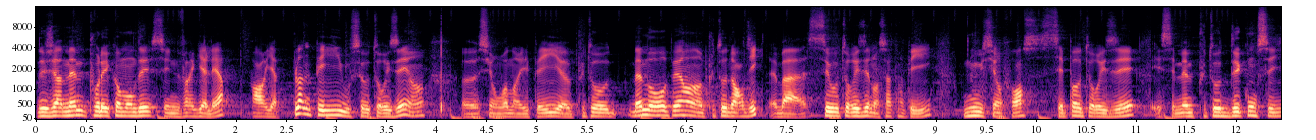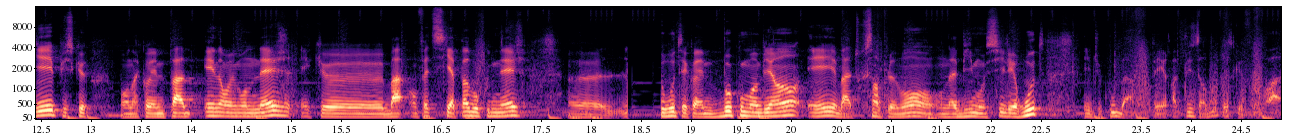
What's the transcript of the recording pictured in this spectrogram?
déjà, même pour les commander, c'est une vraie galère. Alors il y a plein de pays où c'est autorisé. Hein. Euh, si on va dans les pays euh, plutôt, même européens, hein, plutôt nordiques, eh bah, c'est autorisé dans certains pays. Nous ici en France, c'est pas autorisé et c'est même plutôt déconseillé puisque on n'a quand même pas énormément de neige et que, bah, en fait, s'il n'y a pas beaucoup de neige, la route est quand même beaucoup moins bien et bah, tout simplement on abîme aussi les routes et du coup bah, on payera plus d'impôts parce qu'il faudra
